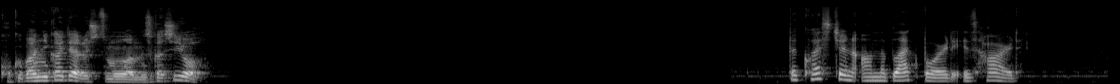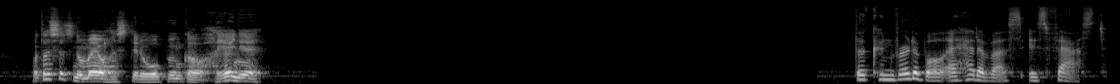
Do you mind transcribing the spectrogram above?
黒板に書いてある質問は難しいよ。The question on the blackboard is hard. 私たちの前を走ってるオープンカーは速いね。 The convertible ahead of us is fast.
